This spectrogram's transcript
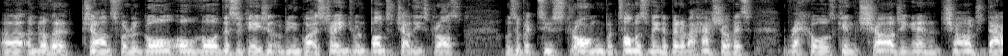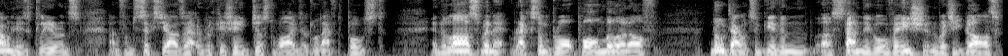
uh, another chance for a goal, although this occasion it would have been quite strange when Ponticelli's cross was a bit too strong, but Thomas made a bit of a hash of it. Reckords came charging in and charged down his clearance, and from six yards out, ricocheted just wide of the left post. In the last minute, Wrexham brought Paul Mullin off, no doubt to give him a standing ovation, which he got.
